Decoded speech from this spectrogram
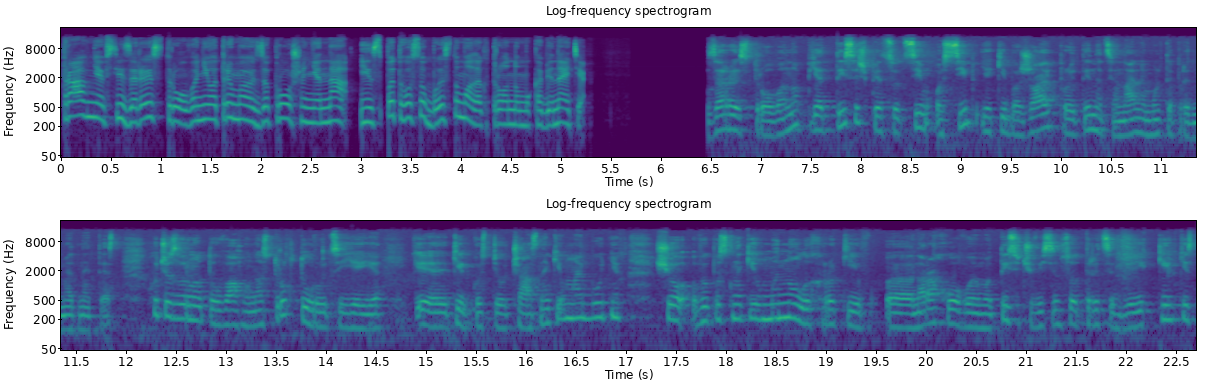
травня всі зареєстровані отримають запрошення на іспит в особистому електронному кабінеті. Зареєстровано 5507 осіб, які бажають пройти національний мультипредметний тест. Хочу звернути увагу на структуру цієї е, кількості учасників майбутніх, що випускників минулих років е, нараховуємо 1832, їх кількість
